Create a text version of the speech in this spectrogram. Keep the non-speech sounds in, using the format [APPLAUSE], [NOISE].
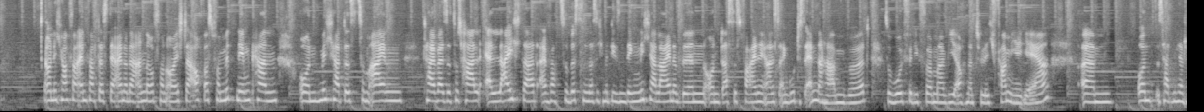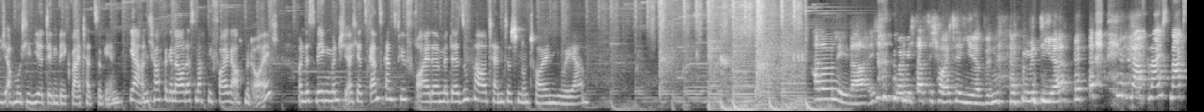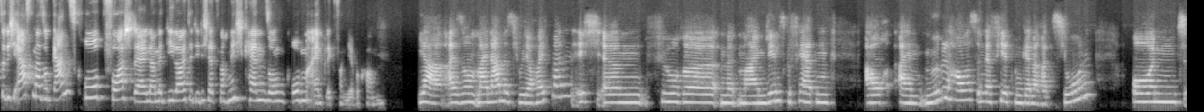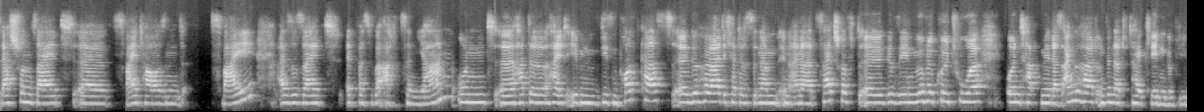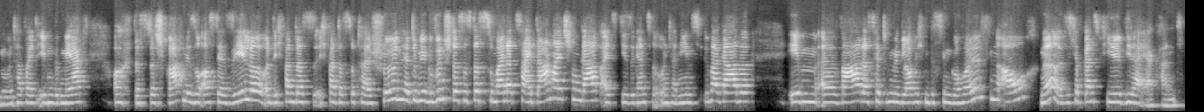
Und ich hoffe einfach, dass der ein oder andere von euch da auch was von mitnehmen kann. Und mich hat es zum einen teilweise total erleichtert, einfach zu wissen, dass ich mit diesen Dingen nicht alleine bin und dass es vor allen Dingen alles ein gutes Ende haben wird, sowohl für die Firma wie auch natürlich familiär. Ähm, und es hat mich natürlich auch motiviert, den Weg weiterzugehen. Ja, und ich hoffe, genau das macht die Folge auch mit euch. Und deswegen wünsche ich euch jetzt ganz, ganz viel Freude mit der super authentischen und tollen Julia. Hallo Lena, ich freue mich, dass ich heute hier bin [LAUGHS] mit dir. Genau, vielleicht magst du dich erstmal so ganz grob vorstellen, damit die Leute, die dich jetzt noch nicht kennen, so einen groben Einblick von dir bekommen. Ja, also mein Name ist Julia Heutmann. Ich ähm, führe mit meinem Lebensgefährten auch ein Möbelhaus in der vierten Generation und das schon seit äh, 2000 zwei, also seit etwas über 18 Jahren und äh, hatte halt eben diesen Podcast äh, gehört. Ich hatte das in, einem, in einer Zeitschrift äh, gesehen, Möbelkultur, und habe mir das angehört und bin da total kleben geblieben und habe halt eben gemerkt, ach, das, das sprach mir so aus der Seele und ich fand das, ich fand das total schön. Hätte mir gewünscht, dass es das zu meiner Zeit damals schon gab, als diese ganze Unternehmensübergabe eben äh, war. Das hätte mir, glaube ich, ein bisschen geholfen auch. Ne? Also ich habe ganz viel wiedererkannt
